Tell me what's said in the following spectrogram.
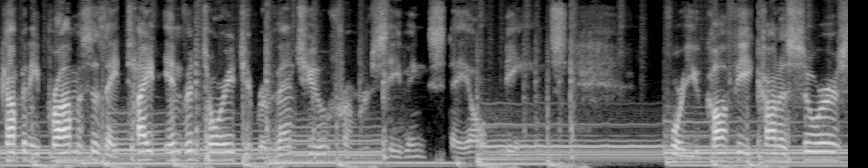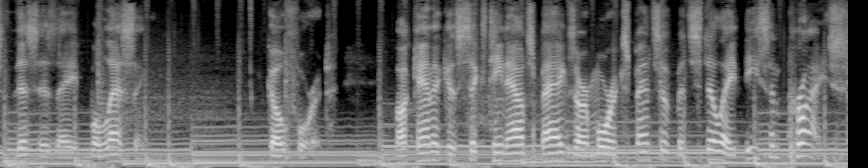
Company promises a tight inventory to prevent you from receiving stale beans. For you coffee connoisseurs, this is a blessing. Go for it. Volcanica's 16 ounce bags are more expensive, but still a decent price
